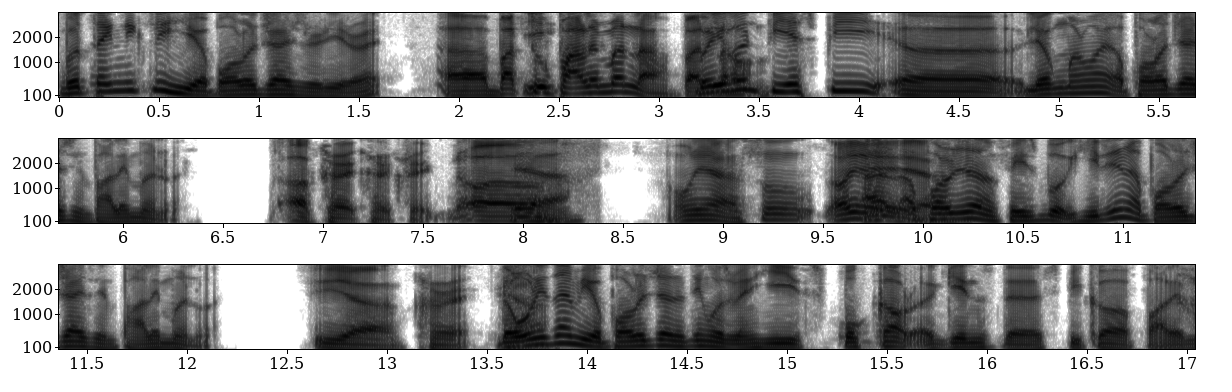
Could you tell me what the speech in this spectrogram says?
But technically, he apologized already, right? Uh, but to Ye- Parliament, lah. But, But, now- even PSP, uh, Leong Mun Wai apologized in Parliament. right? oh, correct, correct, correct. Uh, yeah, Oh yeah. So oh yeah, I yeah, yeah. apologized on Facebook. He didn't apologize in Parliament. right? Yeah, correct. The yeah. only time he apologized, I think, was when he spoke out against the Speaker of Parliament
